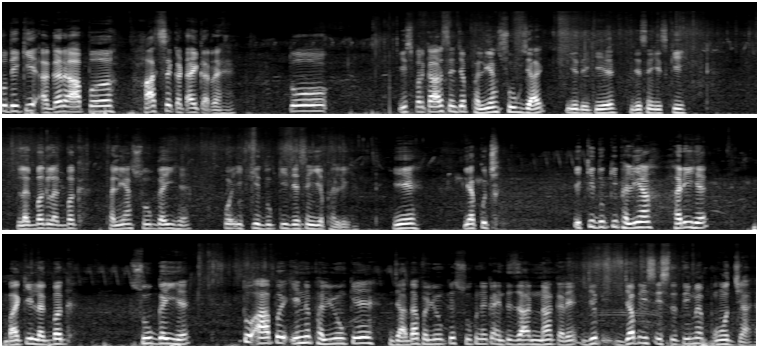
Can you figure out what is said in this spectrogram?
तो देखिए, अगर आप हाथ से कटाई कर रहे हैं तो इस प्रकार से जब फलियाँ सूख जाए, ये देखिए, जैसे इसकी लगभग लगभग फलियाँ सूख गई है, कोई इक्की दुक्की जैसे ये फली है। ये, या कुछ इक्की दुक्की फलियाँ हरी है, बाकी लगभग सूख गई है। तो आप इन फलियों के, ज़्यादा फलियों के सूखने का इंतज़ार ना करें। जब जब इस स्थिति में पहुँच जाए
